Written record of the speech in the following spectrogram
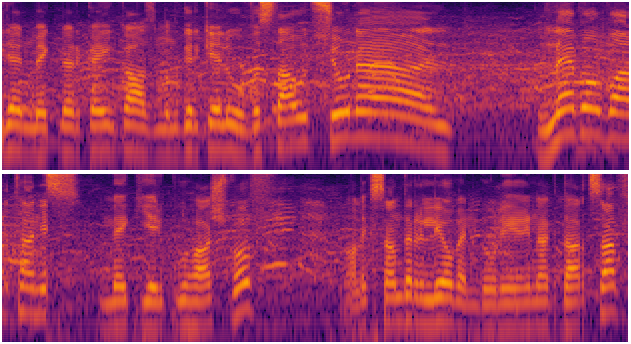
իրեն մեկներկային կազմ ընդգրկելու վստահությունը Լևոն Վարդանյանը 1-2 հաշվով Ալեքսանդր Լիովեն գոլի եղինակ դարձավ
